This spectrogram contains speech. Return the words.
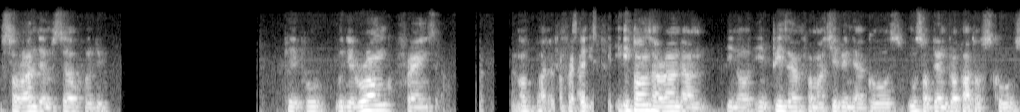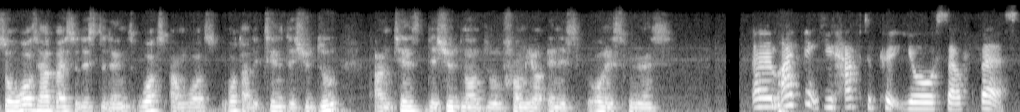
surround themselves with the people with the wrong friends not bad, friends. it turns around and you know impedes them from achieving their goals. Most of them drop out of school. So, what's your advice to these students? What and what what are the things they should do and things they should not do from your own experience? Um, I think you have to put yourself first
